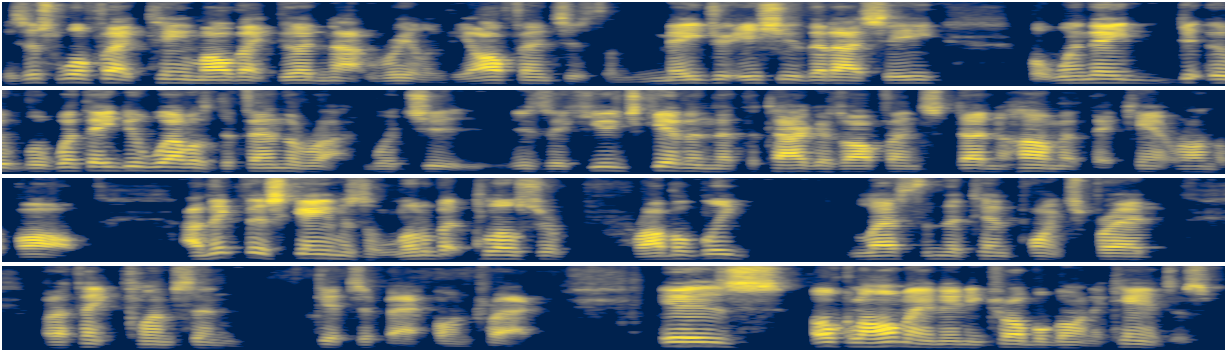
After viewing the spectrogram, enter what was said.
Is this Wolfpack team all that good? Not really. The offense is the major issue that I see. But when they do, what they do well is defend the run, which is a huge given that the Tigers' offense doesn't hum if they can't run the ball. I think this game is a little bit closer, probably less than the 10 point spread, but I think Clemson gets it back on track. Is Oklahoma in any trouble going to Kansas?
